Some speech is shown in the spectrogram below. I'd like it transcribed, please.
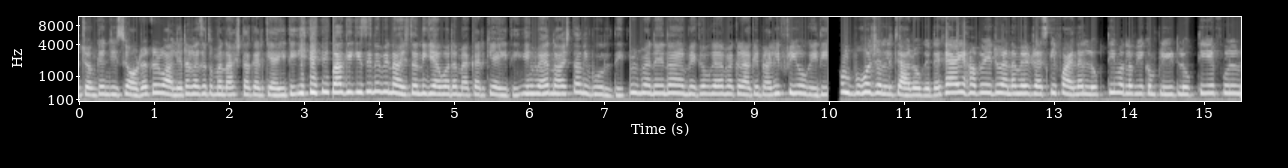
चौंकन जी से ऑर्डर करवा लिया था, वैसे तो मैं नाश्ता करके आई थी। बाकी किसी ने भी नाश्ता नहीं किया हुआ था मैं करके आई थी। मैं नाश्ता नहीं भूलती। फिर मैंने ना मेकअप वगैरह मैं करा के पहले फ्री हो गई थी। हम बहुत जल्दी तैयार हो गए थे। खैर, यहाँ पे जो है ना, मेरे ड्रेस की फाइनल लुक थी मतलब ये कंप्लीट लुक थी। ये फुल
